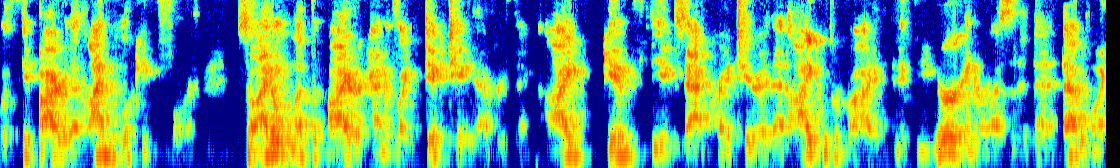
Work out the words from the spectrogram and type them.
with the buyer that I'm looking for. So I don't let the buyer kind of like dictate everything. I give the exact criteria that I can provide. And if you're interested at that, at that point,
